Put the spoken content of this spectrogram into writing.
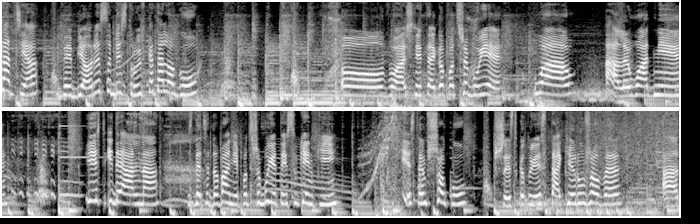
Racja, wybiorę sobie strój w katalogu. O, właśnie tego potrzebuję. Wow, ale ładnie. Jest idealna. Zdecydowanie potrzebuję tej sukienki. Jestem w szoku. Wszystko tu jest takie różowe. A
